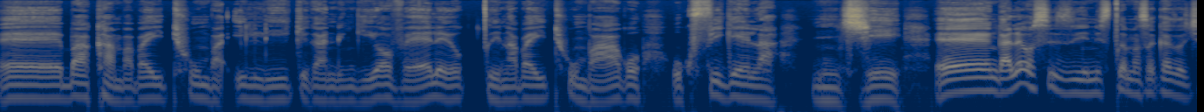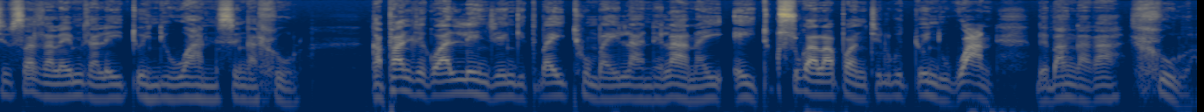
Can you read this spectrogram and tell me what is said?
eh bakhamba bayithumba ileague kanti ngiyovele yokugcina bayithumbako ukufikela nje. Eh ngaleyo season isicema seKaizer Chiefs sadlala imidlalo eyi21 singahlulwa ngaphandle kwale nje ngithi bayithumba ilandelana i8 kusuka lapho until ku21 bebangakahlulwa.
